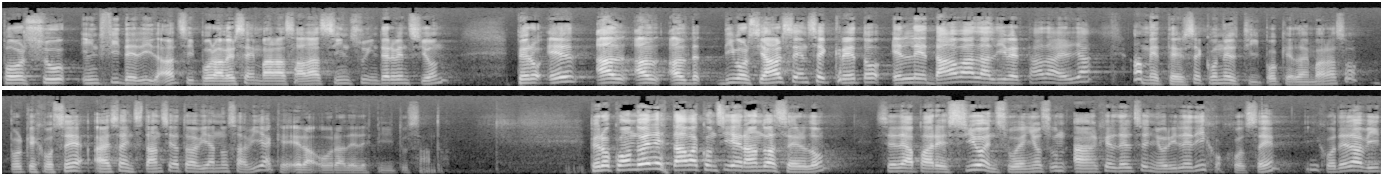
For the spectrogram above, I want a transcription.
por su infidelidad, ¿sí? por haberse embarazada sin su intervención, pero él, al, divorciarse en secreto, él le daba la libertad a ella a meterse con el tipo que la embarazó. Porque José a esa instancia todavía no sabía que era hora del Espíritu Santo. Pero cuando él estaba considerando hacerlo, se le apareció en sueños un ángel del Señor y le dijo, José, hijo de David,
